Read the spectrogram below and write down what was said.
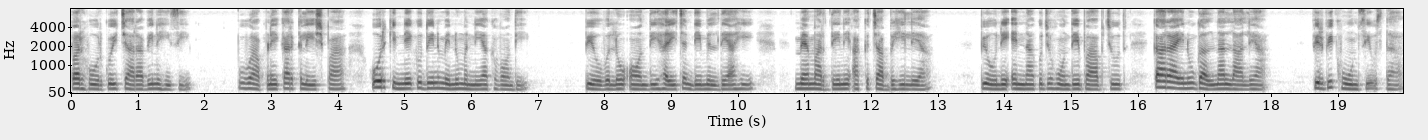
ਪਰ ਹੋਰ ਕੋਈ ਚਾਰਾ ਵੀ ਨਹੀਂ ਸੀ। ਭੂਆ ਆਪਣੇ ਘਰ ਕਲੇਸ਼ ਪਾ ਹੋਰ ਕਿੰਨੇ ਕੁ ਦਿਨ ਮੈਨੂੰ ਮੰਨੀਆਂ ਖਵਾਉਂਦੀ। ਪਿਓ ਵੱਲੋਂ ਆਉਣ ਦੀ ਹਰੀ ਝੰਡੀ ਮਿਲਦਿਆਂ ਹੀ ਮੈਂ ਮਰਦੇ ਨੇ ਅੱਕ ਚੱਬ ਹੀ ਲਿਆ। ਪਿਓ ਨੇ ਇੰਨਾ ਕੁਝ ਹੋਣ ਦੇ ਬਾਵਜੂਦ ਘਰ ਆਏ ਨੂੰ ਗੱਲ ਨਾਲ ਲਾ ਲਿਆ। ਫਿਰ ਵੀ ਖੂਨ ਸੀ ਉਸਦਾ।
